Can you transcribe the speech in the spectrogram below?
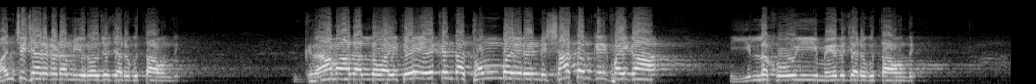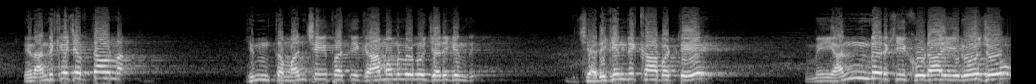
మంచి జరగడం ఈరోజు జరుగుతూ ఉంది. గ్రామాలలో అయితే ఏకంగా తొంభై రెండు శాతంకి పైగా ఇళ్ళకు ఈ మేలు జరుగుతూ ఉంది. నేను అందుకే చెప్తా ఉన్నా ఇంత మంచి ప్రతి గ్రామంలోనూ జరిగింది. జరిగింది కాబట్టి మీ అందరికీ కూడా ఈరోజు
